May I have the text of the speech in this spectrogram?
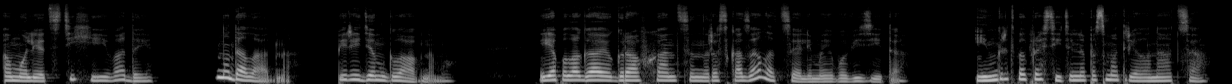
Амулет стихии воды. Ну да ладно, перейдем к главному. Я полагаю, граф Хансен рассказал о цели моего визита? Ингрид вопросительно посмотрела на отца.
